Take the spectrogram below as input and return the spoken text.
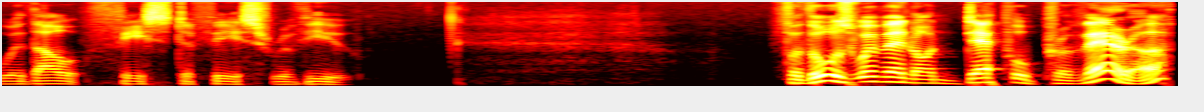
without face to face review. For those women on Depo-Provera,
